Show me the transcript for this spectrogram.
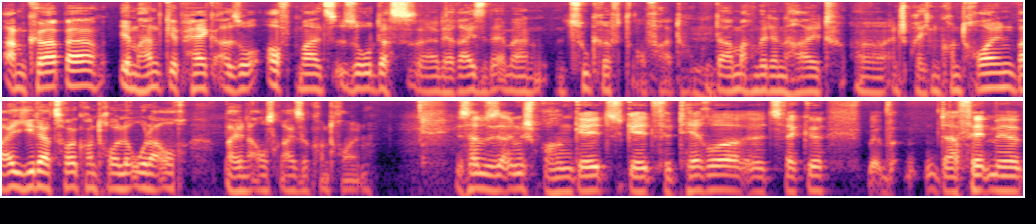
am Körper, im Handgepäck, also oftmals so, dass äh, der Reisende immer einen Zugriff drauf hat. Und da machen wir dann halt äh, entsprechend Kontrollen bei jeder Zollkontrolle oder auch bei den Ausreisekontrollen. Jetzt haben Sie es angesprochen, Geld, Geld für Terrorzwecke. Da fällt mir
